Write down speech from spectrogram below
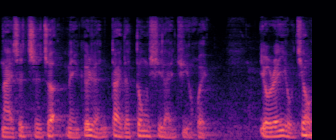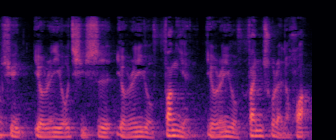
乃是指着每个人带的东西来聚会。有人有教训，有人有启示，有人有方言，有人有翻出来的话，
